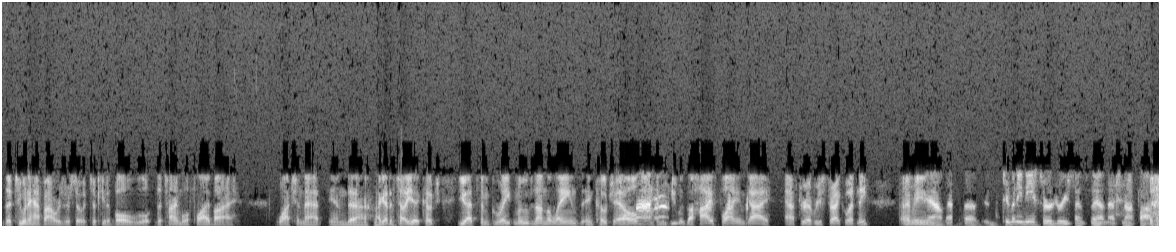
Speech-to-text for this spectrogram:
the two and a half hours or so it took you to bowl, will, the time will fly by watching that. And uh, I got to tell you, Coach, you had some great moves on the lanes, and Coach L, I mean, he was a high flying guy after every strike, wasn't he? I mean, yeah, that's uh, too many knee surgeries since then. That's not possible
